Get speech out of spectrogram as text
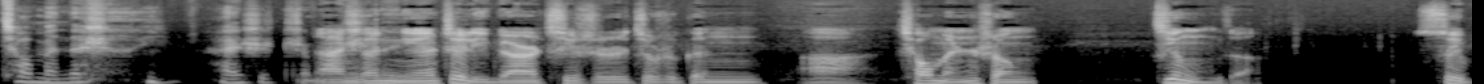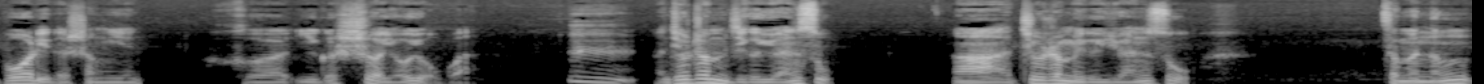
敲门的声音，还是什么啊，你看，你看这里边其实就是跟啊敲门声、镜子、碎玻璃的声音和一个舍友有关，嗯啊就这么几个元素，啊，就这么一个元素，怎么能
